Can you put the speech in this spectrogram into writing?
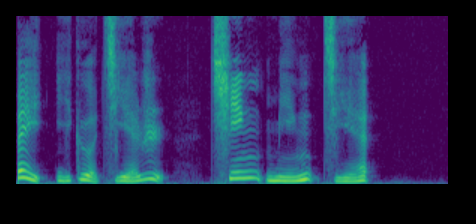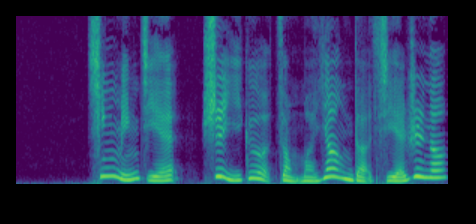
备一个节日——清明节。清明节是一个怎么样的节日呢？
